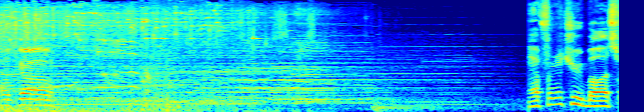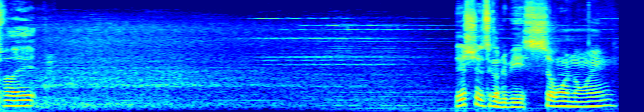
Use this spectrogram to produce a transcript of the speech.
Let's go. Now for the true boss fight. This shit's gonna be so annoying.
